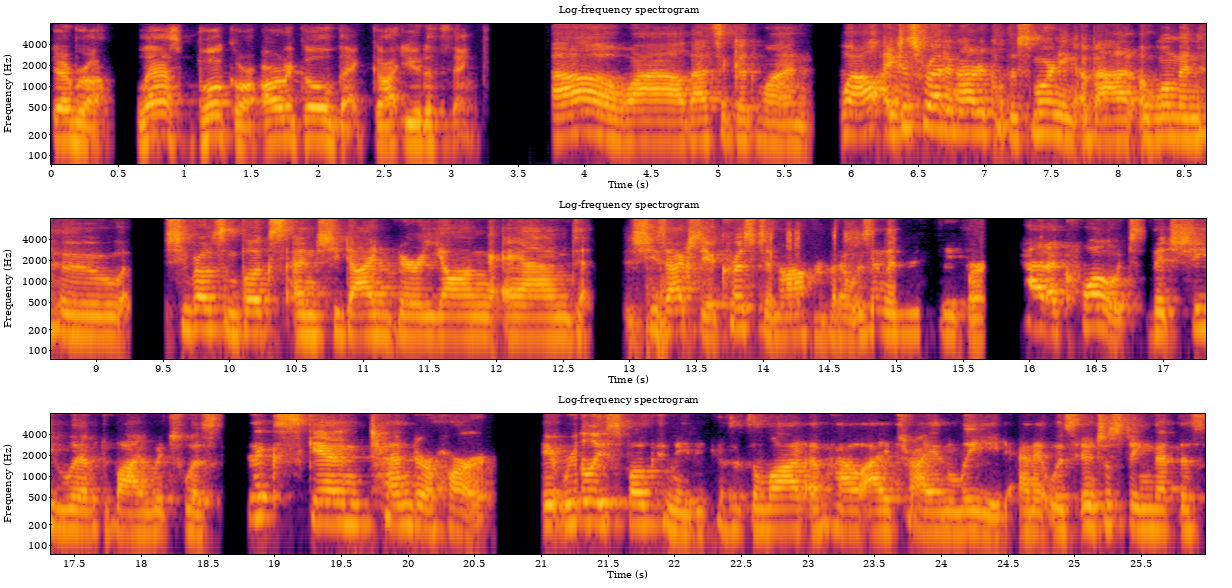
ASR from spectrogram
Debra, last book or article that got you to think? Oh, wow. That's a good one. Well, I just read an article this morning about a woman who she wrote some books and she died very young. And she's actually a Christian author, but it was in the newspaper. Had a quote that she lived by, which was thick skin, tender heart. It really spoke to me because it's a lot of how I try and lead. And it was interesting that this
